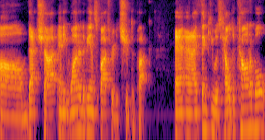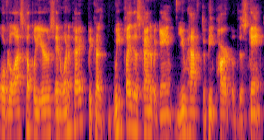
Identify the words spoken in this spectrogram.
um, that shot, and he wanted to be in spots where he could shoot the puck. And, and I think he was held accountable over the last couple years in Winnipeg because we play this kind of a game. You have to be part of this game.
